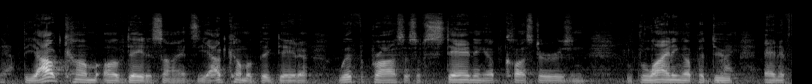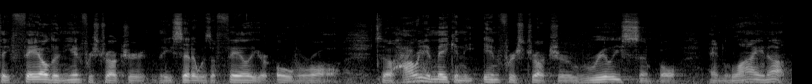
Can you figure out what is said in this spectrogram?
yeah. the outcome of data science, the outcome of big data, with the process of standing up clusters and lining up Hadoop, right. and if they failed in the infrastructure, they said it was a failure overall. So how are you making the infrastructure really simple and line up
